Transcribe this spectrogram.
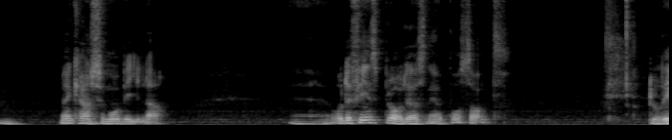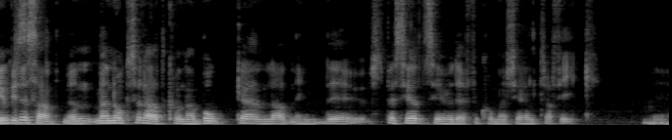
Mm. Men kanske mobila. Eh, och det finns bra lösningar på sånt. Då det är intressant, men, men också det att kunna boka en laddning. Det, speciellt ser vi det för kommersiell trafik. Mm.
